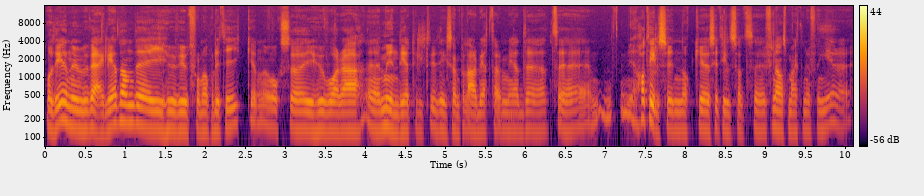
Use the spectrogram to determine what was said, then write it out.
Och det är nu vägledande i hur vi utformar politiken och också i hur våra eh, myndigheter till exempel arbetar med att eh, ha tillsyn och eh, se till så att eh, finansmarknaden fungerar.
